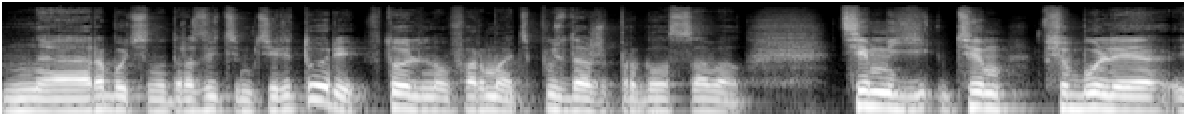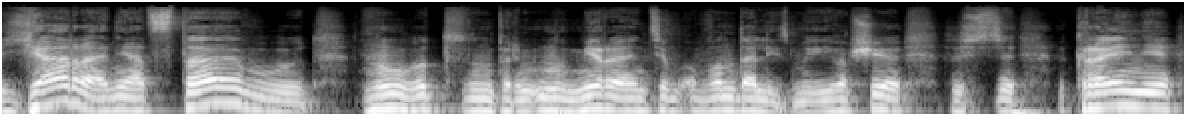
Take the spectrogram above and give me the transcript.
э, работе над развитием территории в той или ином формате, пусть даже проголосовал, тем, тем все более яро они отстаивают ну, вот, например, ну, меры антивандализма. И вообще то есть, крайне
